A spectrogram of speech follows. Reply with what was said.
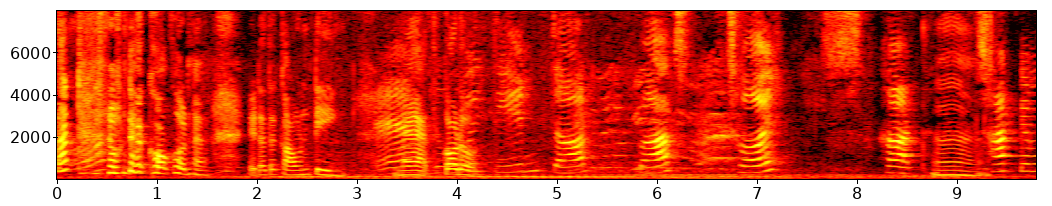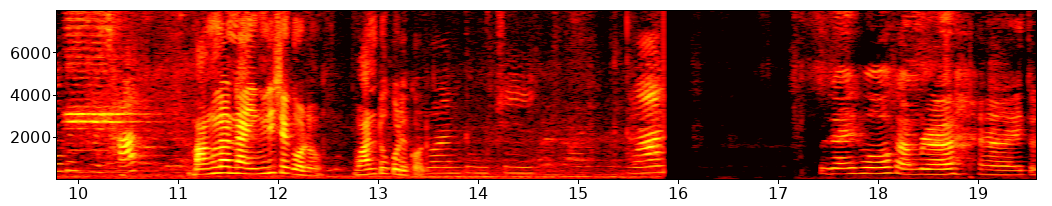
তাট ওটা ক খ না এটা তো কাউন্টিং ম্যাথ করো। তিন চার পাঁচ ছয় সাত। সাত সাত? বাংলা না ইংলিশে করো ওয়ান টু করে করো। ওয়ান টু থ্রি তো যাই হোক আমরা এই তো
